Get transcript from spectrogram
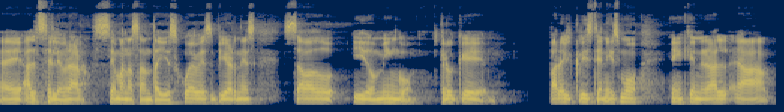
eh, al celebrar Semana Santa y es jueves, viernes, sábado y domingo. Creo que para el cristianismo en general, ah,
